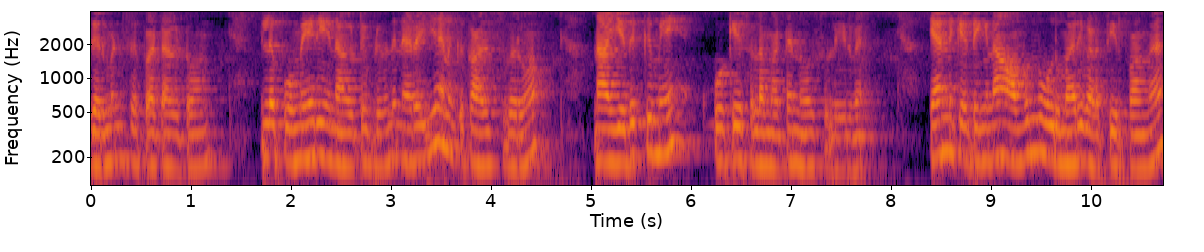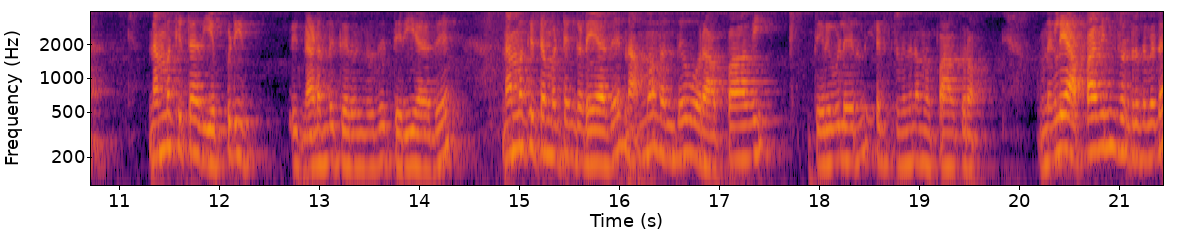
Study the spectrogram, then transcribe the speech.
ஜெர்மன் செப்பாட் ஆகட்டும் இல்லை பொமேரியன் ஆகட்டும் இப்படி வந்து நிறைய எனக்கு கால்ஸ் வரும். நான் எதுக்குமே ஓகே சொல்ல மாட்டேன் நோ சொல்லிடுவேன் ஏன்னு கேட்டிங்கன்னா அவங்க ஒரு மாதிரி வளர்த்திருப்பாங்க. நம்மக்கிட்ட அது எப்படி நடந்துக்கிறதுங்கிறது தெரியாது. நம்மக்கிட்ட மட்டும் கிடையாது. நம்ம வந்து ஒரு அப்பாவி தெருவில் இருந்து எடுத்துகிட்டு வந்து நம்ம பார்க்குறோம் அவனுங்களே அப்பாவின்னு சொல்கிறத விட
